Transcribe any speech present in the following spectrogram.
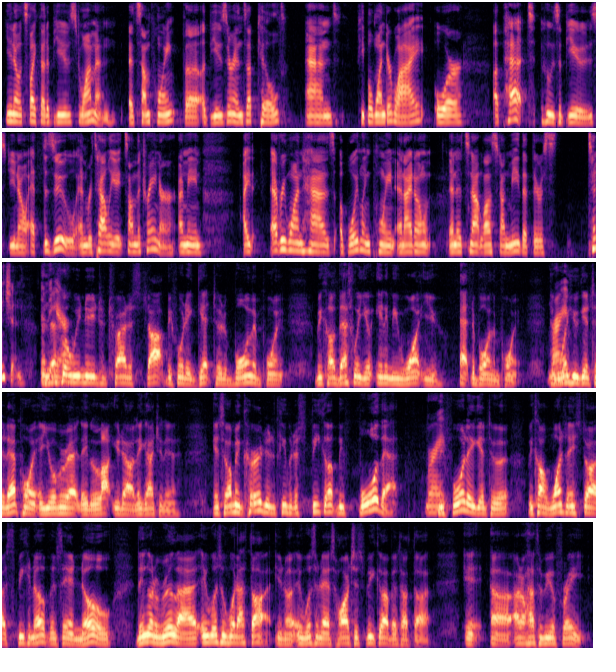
you know, it's like that abused woman. At some point, the abuser ends up killed, and people wonder why, or a pet who's abused, you know, at the zoo and retaliates on the trainer. I mean, I everyone has a boiling point, and I don't, and it's not lost on me that there's tension and that's air. what we need to try to stop before they get to the boiling point, because that's where your enemy want you at the boiling point. And Right. once you get to that point and you're over overreact, they lock you down. They got you there. And so I'm encouraging the people to speak up before that, Right. before they get to it, because once they start speaking up and saying no, they're going to realize it wasn't what I thought. You know, it wasn't as hard to speak up as I thought. It, uh, I don't have to be afraid.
